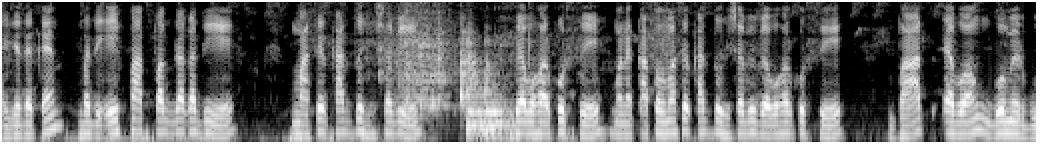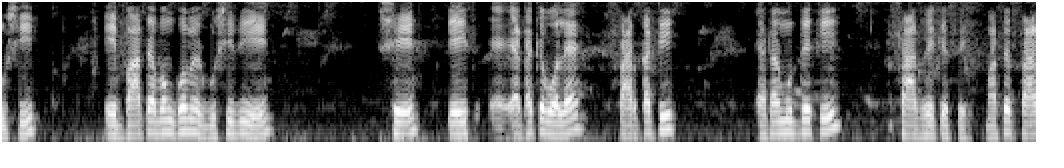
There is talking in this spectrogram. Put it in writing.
এই যে দেখেন, বাদে এই ফাঁক ফাঁক জায়গা দিয়ে মাছের খাদ্য হিসাবে ব্যবহার করছে মানে কাতল মাছের খাদ্য হিসাবে ব্যবহার করছে ভাত এবং গমের ভুসি। এই ভাত এবং গমের ভুসি দিয়ে সে এই এটাকে বলে সার কাটি এটার মধ্যে কি? সার রেখেছে। মাছের সার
